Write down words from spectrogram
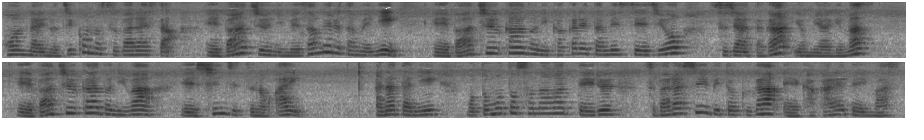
本来の自己の素晴らしさ、えー、バーチューに目覚めるために、えー、バーチューカードに書かれたメッセージをスジャータが読み上げます、えバーチューカードには、え真実の愛あなたにもともと備わっている素晴らしい美徳が、え書かれています。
